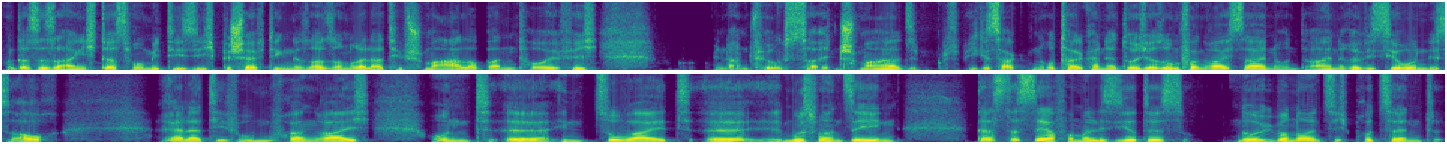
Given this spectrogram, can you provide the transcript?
Und das ist eigentlich das, womit die sich beschäftigen. Das ist also ein relativ schmaler Band häufig in Anführungszeichen schmal. Wie gesagt, ein Urteil kann ja durchaus umfangreich sein und eine Revision ist auch relativ umfangreich und äh, insoweit äh, muss man sehen, dass das sehr formalisiert ist. Nur über 90 Prozent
